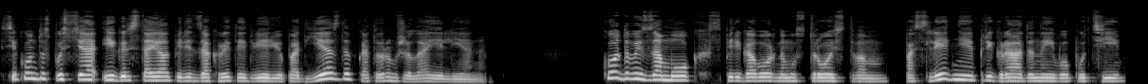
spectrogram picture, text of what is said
Секунду спустя Игорь стоял перед закрытой дверью подъезда, в котором жила Елена. Кодовый замок с переговорным устройством — последняя преграда на его пути.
